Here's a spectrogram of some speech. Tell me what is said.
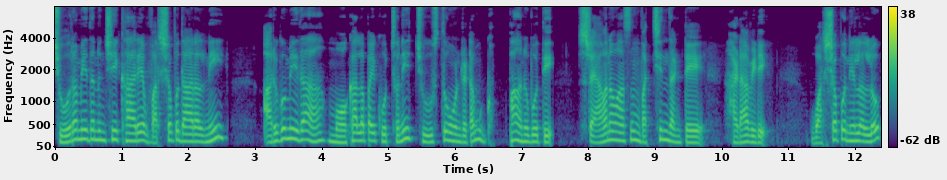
చూర మీద నుంచి కారే వర్షపు దారల్ని అరుగు మీద మోకాళ్ళపై కూర్చొని చూస్తూ ఉండటం గొప్ప అనుభూతి. శ్రావణమాసం వచ్చిందంటే హడావిడి. వర్షపు నీళ్ళల్లో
